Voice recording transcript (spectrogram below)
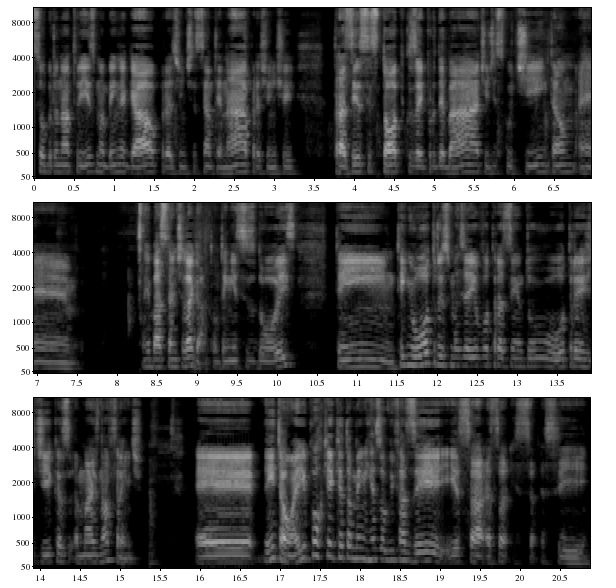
sobre o naturismo, é bem legal para a gente se antenar, para a gente trazer esses tópicos aí para o debate, discutir. Então, é, é bastante legal. Então, tem esses dois. Tem, tem outros, mas aí eu vou trazendo outras dicas mais na frente. É, então, aí por que, que eu também resolvi fazer essa, essa, essa, esse,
